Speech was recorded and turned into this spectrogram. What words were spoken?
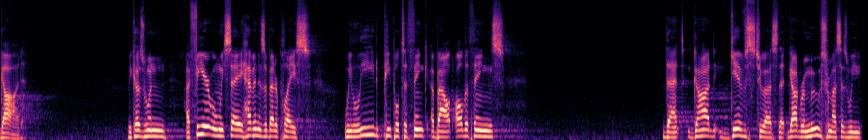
God. Because when I fear when we say heaven is a better place, we lead people to think about all the things that God gives to us, that God removes from us as we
